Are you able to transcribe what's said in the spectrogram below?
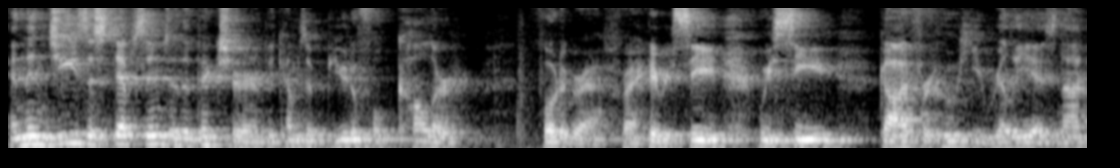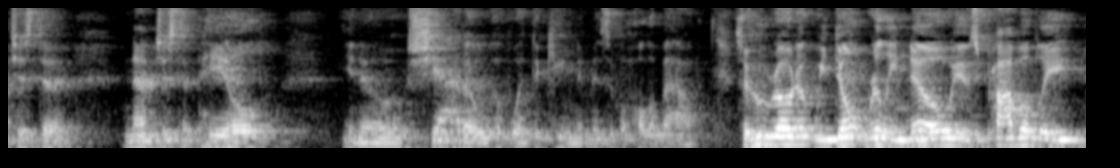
And then Jesus steps into the picture and it becomes a beautiful color photograph, right? We see we see God for who he really is, not just a not just a pale, you know, shadow of what the kingdom is all about. So who wrote it? We don't really know. Is probably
